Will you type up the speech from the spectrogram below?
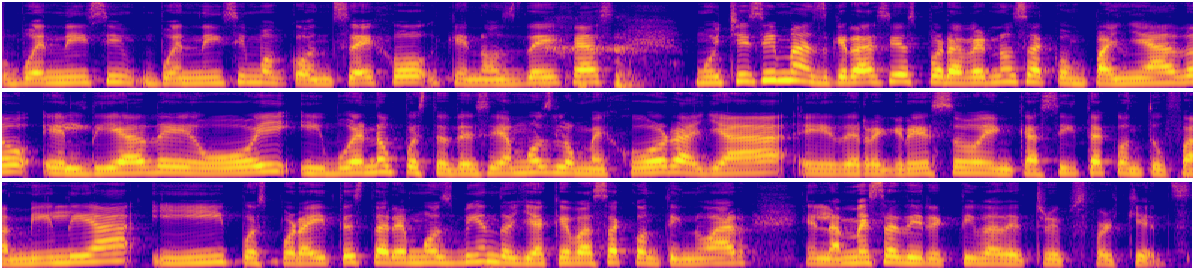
buenísimo, buenísimo consejo que nos dejas. Muchísimas gracias por habernos acompañado el día de hoy y bueno, pues te deseamos lo mejor allá eh, de regreso en casita con tu familia y pues por ahí te estaremos viendo ya que vas a continuar en la mesa directiva de Trips for Kids.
